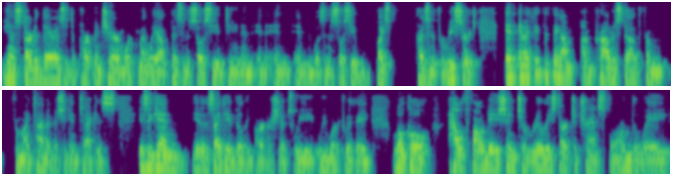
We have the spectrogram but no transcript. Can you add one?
you know, started there as a department chair and worked my way up as an associate dean, and and and, and was an associate vice president for research. And and I think the thing I'm I'm proudest of from from my time at Michigan Tech is is again, you know, this idea of building partnerships. We we worked with a local health foundation to really start to transform the way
